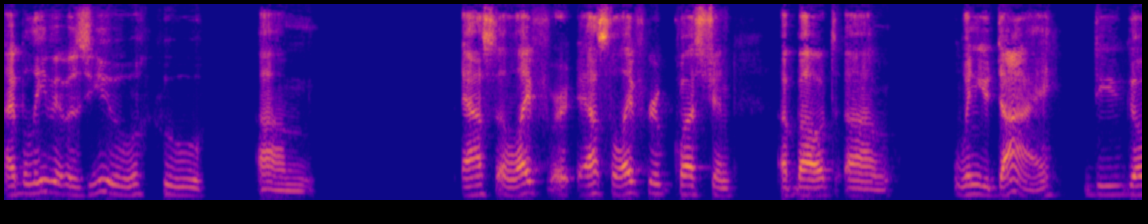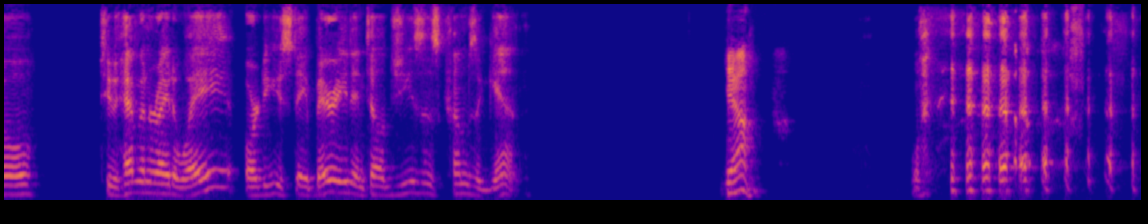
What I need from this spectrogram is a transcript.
I believe it was you who um, asked a life asked the life group question about um, when you die, do you go to heaven right away, or do you stay buried until Jesus comes again? Yeah.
